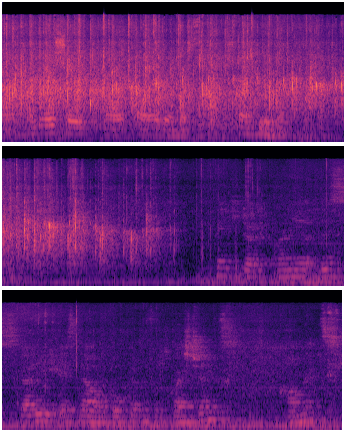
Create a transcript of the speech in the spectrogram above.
um, and also our, our other investigators. Thank you. Thank you, Dr. Parnia, this study is now open for questions, comments.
